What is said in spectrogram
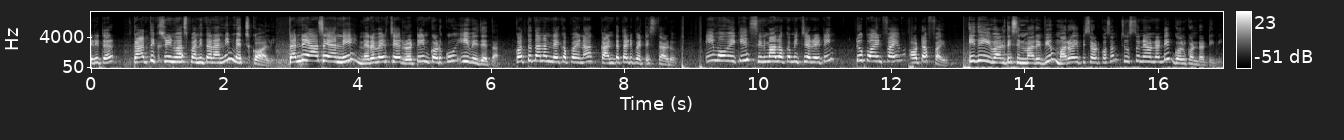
ఎడిటర్ కార్తిక్ శ్రీనివాస్ పనితనాన్ని మెచ్చుకోవాలి. తండ్రి ఆశయాన్ని నెరవేర్చే రొటీన్ కొడుకు ఈ విజేత. కొత్తతనం లేకపోయినా కంటతడి పెట్టిస్తాడు. ఈ మూవీకి సినిమా లోకం ఇచ్చే rating two point five out of five ఇది ఇవాళ సినిమా రివ్యూ. మరో ఎపిసోడ్ కోసం చూస్తూనే ఉండండి గోల్కొండ టీవీ.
